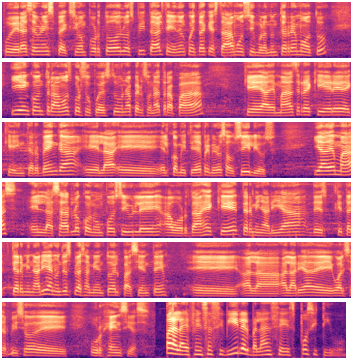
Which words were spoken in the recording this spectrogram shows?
pudiera hacer una inspección por todo el hospital, teniendo en cuenta que estábamos simulando un terremoto y encontramos, por supuesto, una persona atrapada que además requiere de que intervenga el, eh, el Comité de Primeros Auxilios y además enlazarlo con un posible abordaje que terminaría, que terminaría en un desplazamiento del paciente eh, al área de, o al servicio de urgencias. Para la defensa civil el balance es positivo.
